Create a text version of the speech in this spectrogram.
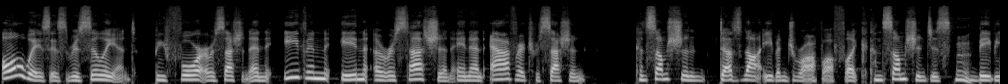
always is resilient before a recession. And even in a recession, in an average recession, consumption does not even drop off. Like consumption just maybe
